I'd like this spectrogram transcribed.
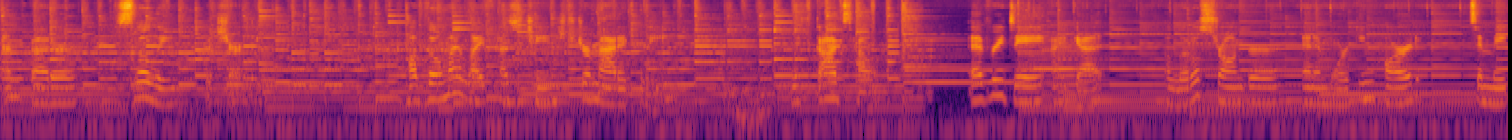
and better, slowly but surely. Although my life has changed dramatically, with God's help, every day I get a little stronger and am working hard to make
